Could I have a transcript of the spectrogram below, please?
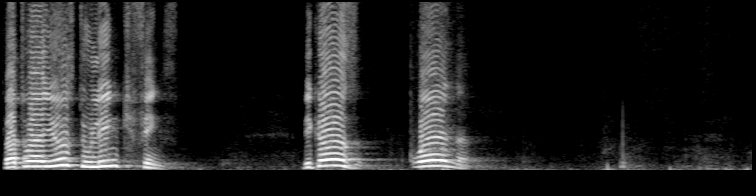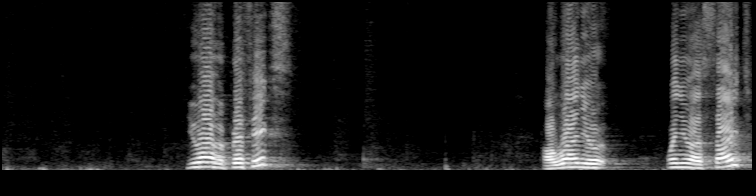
that were used to link things. Because when you have a prefix, or when you when you have site,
